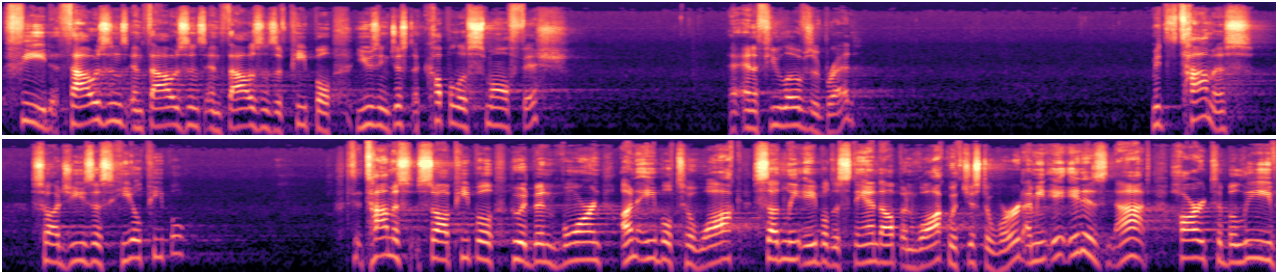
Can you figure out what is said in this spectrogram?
feed thousands and thousands and thousands of people using just a couple of small fish and a few loaves of bread. I mean, Thomas saw Jesus heal people, Thomas saw people who had been born unable to walk, suddenly able to stand up and walk with just a word. I mean, it, it is not hard to believe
